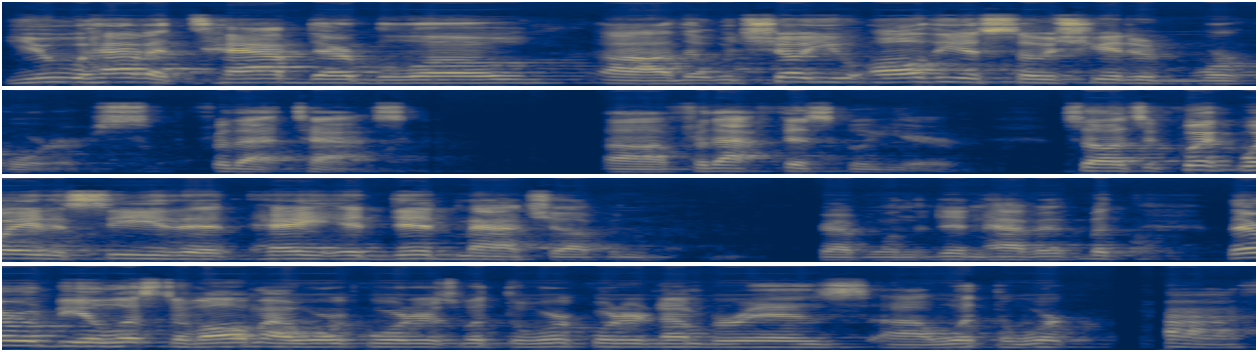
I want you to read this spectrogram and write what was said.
You have a tab there below uh, that would show you all the associated work orders for that task, uh, for that fiscal year. So it's a quick way to see that, hey, it did match up and grab one that didn't have it. But there would be a list of all my work orders, what the work order number is, uh, what the work task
